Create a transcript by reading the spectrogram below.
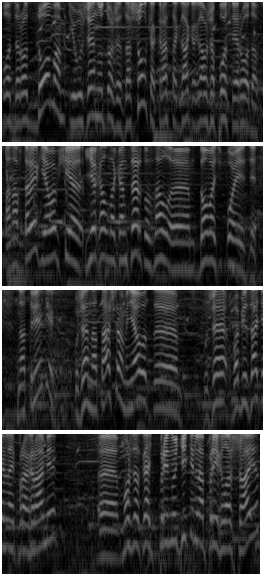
под роддомом и уже, ну, тоже зашел как раз тогда, когда уже после родов. А на вторых я вообще ехал на концерт, узнал э, новость в поезде. На третьих уже Наташа меня вот э, уже в обязательной программе э, можно сказать, принудительно приглашает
